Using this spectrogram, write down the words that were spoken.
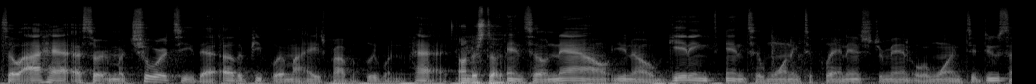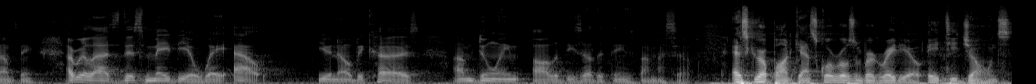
So I had a certain maturity that other people at my age probably wouldn't have had. Understood. And so now, you know, getting into wanting to play an instrument or wanting to do something, I realize this may be a way out, you know, because I'm doing all of these other things by myself. SQR Podcast, Score Rosenberg Radio, A.T. Jones.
